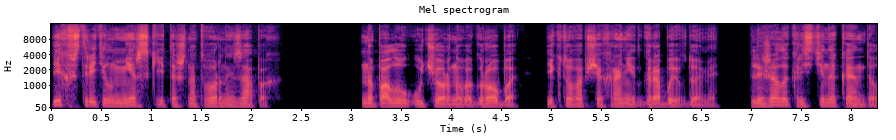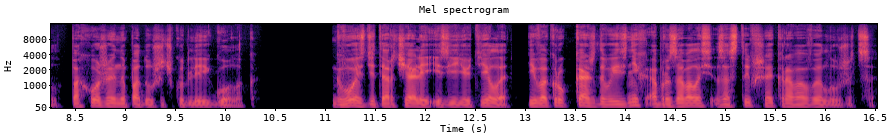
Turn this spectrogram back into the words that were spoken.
их встретил мерзкий тошнотворный запах. На полу у черного гроба и кто вообще хранит гробы в доме, лежала Кристина Кэндалл, похожая на подушечку для иголок. Гвозди торчали из ее тела, и вокруг каждого из них образовалась застывшая кровавая лужица.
